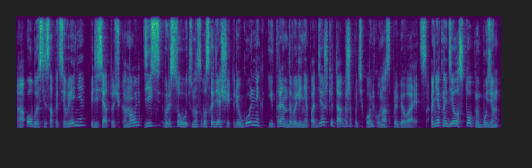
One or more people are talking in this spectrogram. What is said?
э, области сопротивления 50.0. Здесь вырисовывается у нас восходящий треугольник и трендовая линия поддержки также потихоньку у нас пробивается. Понятное дело, стоп мы будем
